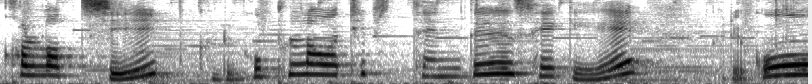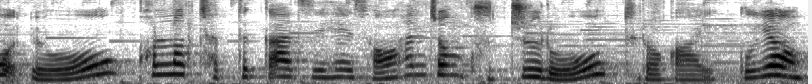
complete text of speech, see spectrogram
컬러칩 그리고 flower 팁 스탠드 3개 그리고 요 컬러 차트까지 해서 한정 굿즈로 들어가 있고요.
